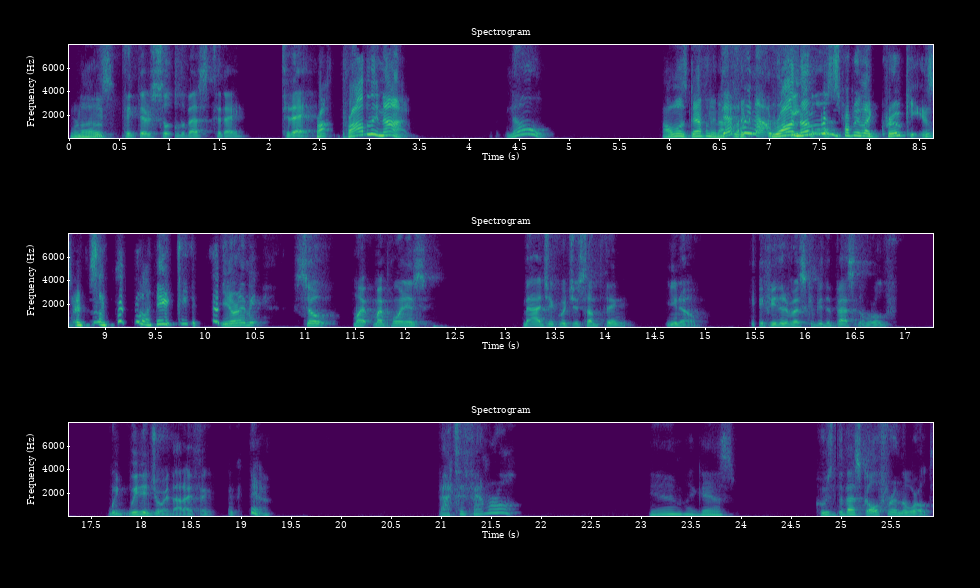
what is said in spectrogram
One of You those. think they're still the best today? Today? Pro- probably not. No. Almost definitely not. Definitely Like, not Raw Finkel. numbers is probably like croquis or something like. You know what I mean? So my, my point is magic, which is something, you know, if either of us could be the best in the world, we'd, we'd enjoy that, I think. Yeah. That's ephemeral. Yeah, I guess. Who's the best golfer in the world?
